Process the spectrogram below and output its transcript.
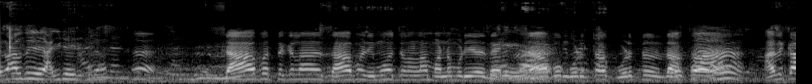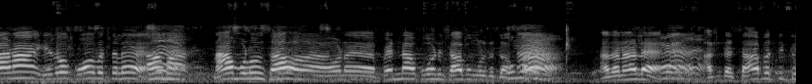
ஏதாவது ஐடியா இருக்குதா? சாபத்துக்கெல்லாம் சாப நிமோச்சனம் எல்லாம் பண்ண முடியாது. சாபம் கொடுத்தா கொடுத்ததுதான். அதுக்கான ஏதோ கோபத்துல நாமளும் சா அவனை பெண்ணா போன்னு சாபம் கொடுத்துட்டோம். அதனால அந்த சாபத்துக்கு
